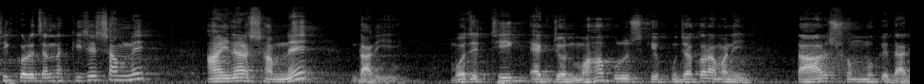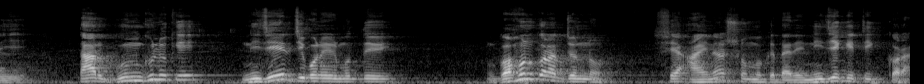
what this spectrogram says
ঠিক করেছেন না? কিসের সামনে? আয়নার সামনে দাঁড়িয়ে। বলছে, ঠিক একজন মহাপুরুষকে পূজা করা মানে তার সম্মুখে দাঁড়িয়ে। তার গুণগুলোকে নিজের জীবনের মধ্যে গ্রহণ করার জন্য সে আয়নার সম্মুখে দাঁড়িয়ে নিজেকে ঠিক করা।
